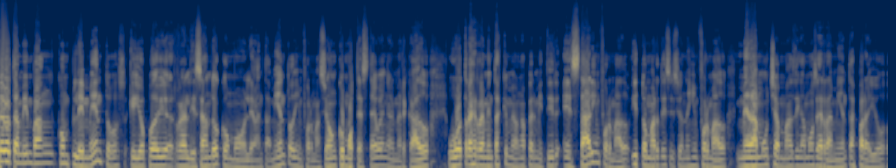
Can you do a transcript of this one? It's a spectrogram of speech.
pero también van complementos que yo puedo ir realizando como levantamiento de información, como testeo en el mercado u otras herramientas que me van a permitir estar informado y tomar decisiones informado. Me da muchas más, digamos, herramientas para yo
